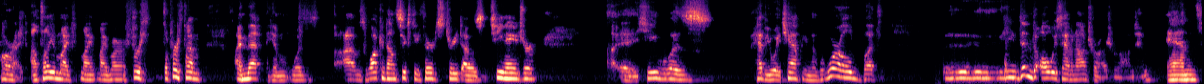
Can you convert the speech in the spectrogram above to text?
All right, I'll tell you my, my my my first the first time I met him was I was walking down 63rd Street. I was a teenager. Uh, he was heavyweight champion of the world, but uh, he didn't always have an entourage around him. And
